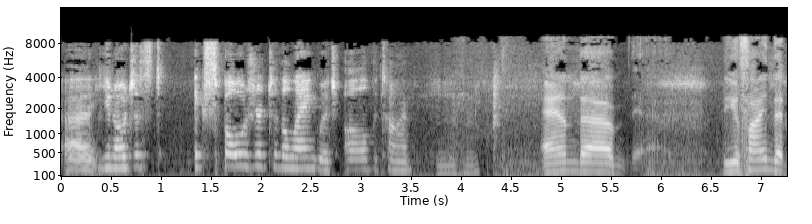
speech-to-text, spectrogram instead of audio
Uh, you know, just exposure to the language all the time. And um, do you find that,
